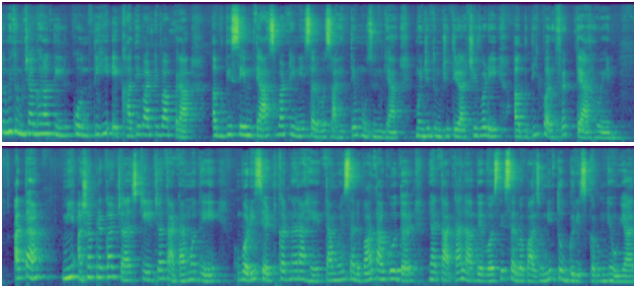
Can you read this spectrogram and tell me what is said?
तुम्ही तुमच्या घरातील कोणतीही एखादी वाटी वापरा अगदी सेम त्याच वाटीने सर्व साहित्य मोजून घ्या. म्हणजे तुमची तिळाची वडी अगदी परफेक्ट तयार होईल. आता मी अशा प्रकारच्या स्टीलच्या ताटामध्ये वडी सेट करणार आहे. त्यामुळे सर्वात अगोदर ह्या ताटाला व्यवस्थित सर्व बाजूनी तूप ग्रीस करून घेऊयात.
